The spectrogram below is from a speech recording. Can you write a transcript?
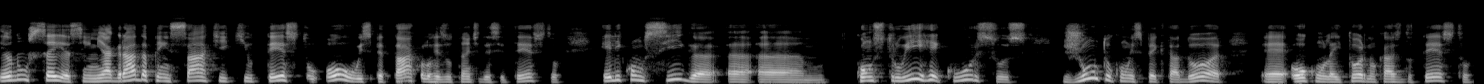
Eu não sei, assim, me agrada pensar que, que o texto ou o espetáculo resultante desse texto ele consiga uh, uh, construir recursos junto com o espectador é, ou com o leitor, no caso do texto,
